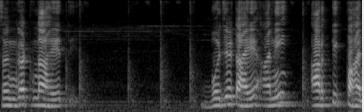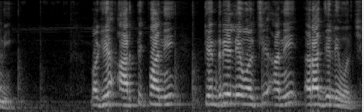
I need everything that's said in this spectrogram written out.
संघटना आहेत बजेट आहे आणि आर्थिक पाहणी. मग हे आर्थिक पाहणी केंद्रीय लेवलची आणि राज्य लेवलची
